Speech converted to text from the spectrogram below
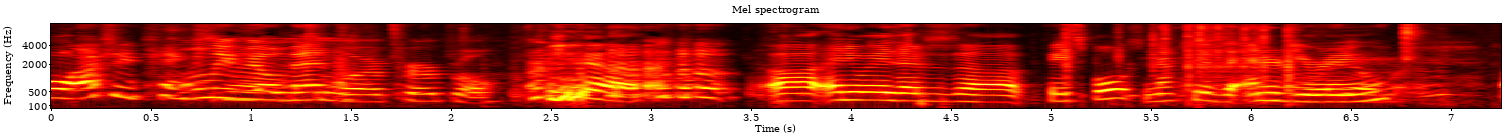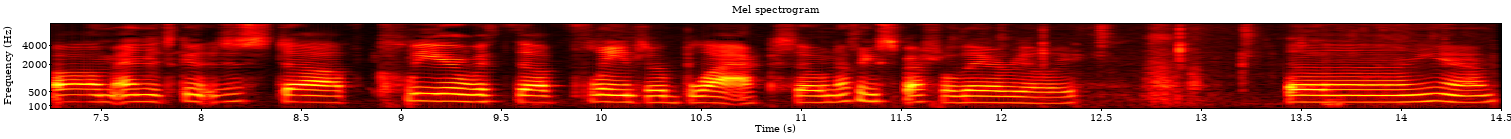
well actually pink. Only real men wear purple. Yeah. uh, anyways, there's uh, face bolts. Next we have the energy ring. Um, and it's gonna just uh, clear with the flames are black, so nothing special there really. Uh, yeah.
